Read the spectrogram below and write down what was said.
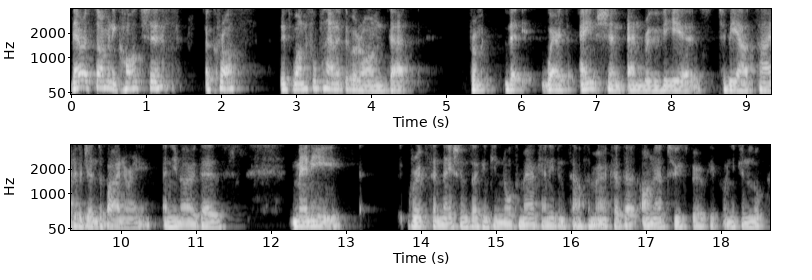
There are so many cultures across this wonderful planet that we're on that from that where it's ancient and revered to be outside of a gender binary and you know there's many groups and nations, I think, in North America and even South America that honor Two Spirit people, and you can look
